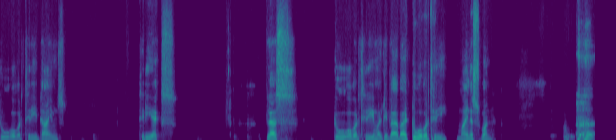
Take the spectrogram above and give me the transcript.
2 over 3 times 3x plus 2 over 3 multiplied by 2 over 3 minus 1.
